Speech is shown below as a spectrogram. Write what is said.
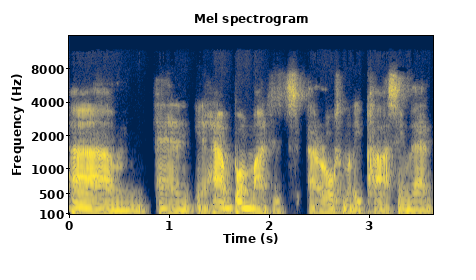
um, and you know, how bond markets are ultimately passing that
